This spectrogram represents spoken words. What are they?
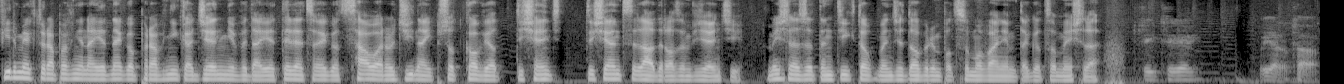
Firmie, która pewnie na jednego prawnika dziennie wydaje tyle, co jego cała rodzina i przodkowie od tysięcy, tysięcy lat razem wzięci. Myślę, że ten TikTok będzie dobrym podsumowaniem tego, co myślę. GTA, we gotta talk.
